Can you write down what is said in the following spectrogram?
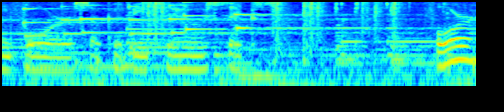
And four, so it could be two, six, four?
